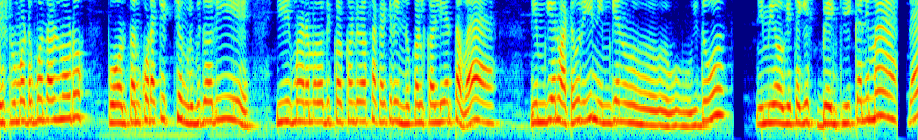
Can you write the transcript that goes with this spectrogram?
ಎಷ್ಟು ಮಟ್ಟಿಗೆ ಬಂದಾಳು ನೋಡು. ಫೋನ್ ತಂದು ಕೊಡಕ್ಕೆ ಚಂಗ್ಳು ಬಿದ್ದೋಲಿ ಈಗ ಮನೆ ಮರೋದಿ ಕಳ್ಕೊಂಡಿರೋ ಸಾಕಾಗಿಲ್ಲ ಇನ್ನು ಕಳ್ಕೊಳ್ಳಿ ಅಂತವ. ನಿಮ್ಗೇನು ಹೊಟ್ಟವ್ರಿ ನಿಮ್ಗೇನು ಇದು? ನಿಮಗೆ ಹೋಗಿ ತೆಗಿಷ್ಟು ಬೆಂಕಿ ಈಗ ನಿಮ್ಮ? ಏ,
